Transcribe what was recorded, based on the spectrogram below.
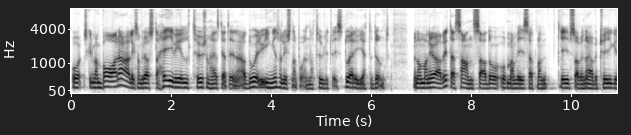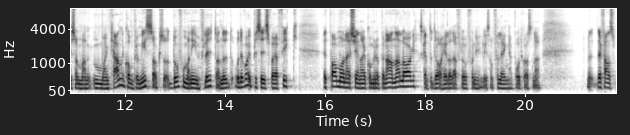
Och skulle man bara liksom rösta hej vilt hur som helst hela tiden, ja, då är det ju ingen som lyssnar på en naturligtvis. Då är det ju jättedumt. Men om man i övrigt är sansad och, och man visar att man drivs av en övertygelse och man, man kan kompromissa också, då får man inflytande. Och det var ju precis vad jag fick. Ett par månader senare kommer det upp en annan lag. Jag ska inte dra hela där för då får ni liksom förlänga podcasterna. Men Det fanns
